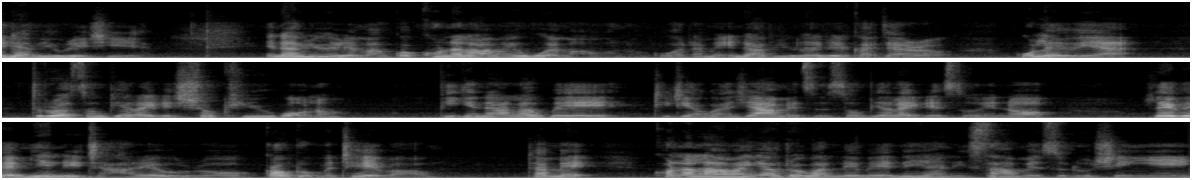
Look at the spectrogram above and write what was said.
interview တွေရှိတယ် interview တွေမှာကို9လပိုင်းဝင်မှာပေါ့နော်ကိုကဒါမဲ့ interview လိုက်တဲ့အခါကျတော့ကို level ကသူတို့ကဆုံးဖြတ်လိုက်တဲ့ shock queue ပေါ့နော် beginner လောက်ပဲဒီတယောက်ကရမယ်ဆိုဆုံးဖြတ်လိုက်တယ်ဆိုရင်တော့ level အမြင့်နေကြတဲ့ဟိုတော့ကောက်တော့မထည့်ပါဘူးဒါမဲ့9လပိုင်းရောက်တော့က level အနည်းကနေစမယ်ဆိုလို့ရှိရင်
